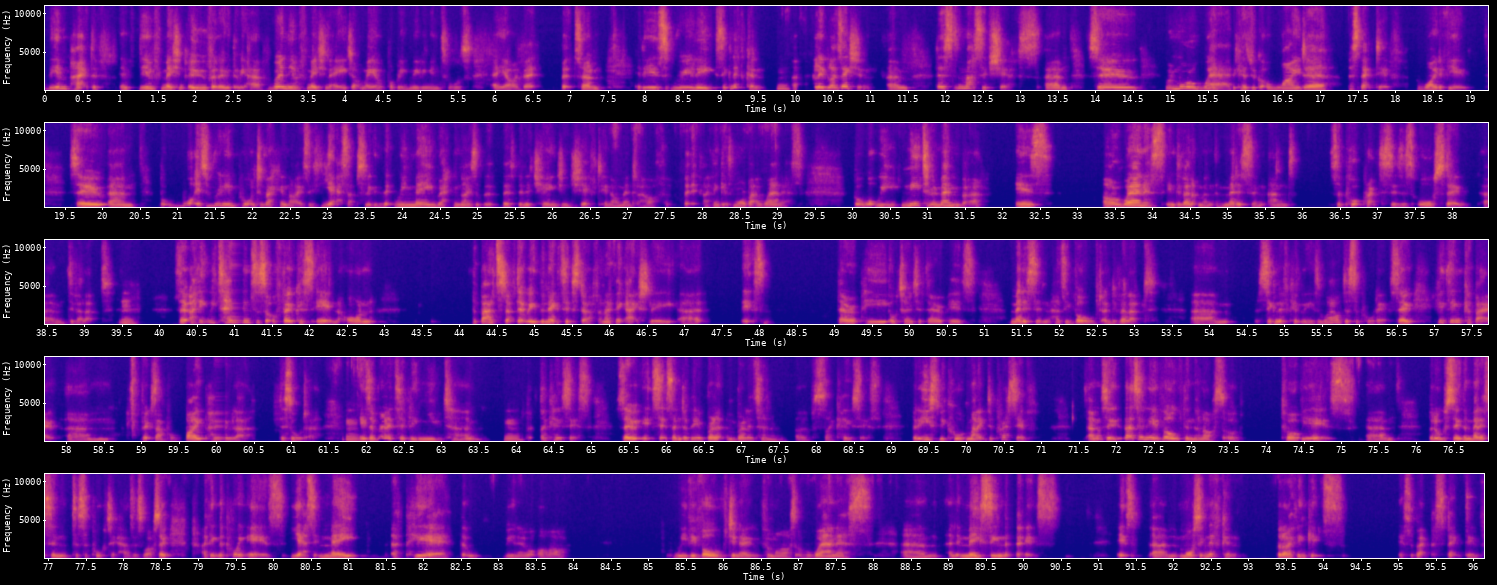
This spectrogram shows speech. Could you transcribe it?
the impact of the information overload that we have, we're in the information age, aren't we? Or probably moving in towards AI a bit, but um, it is really significant. Mm. Uh, globalization, um, there's massive shifts. Um, so we're more aware because we've got a wider perspective, a wider view. So um, but what is really important to recognize is yes, absolutely, that we may recognize that there's been a change and shift in our mental health, but I think it's more about awareness. But what we need to remember is our awareness in development and medicine and support practices is also um, developed. Mm. So I think we tend to sort of focus in on the bad stuff, don't we? The negative stuff. And I think actually uh, it's therapy, alternative therapies, medicine has evolved and developed um, significantly as well to support it. So if you think about, um, for example, bipolar disorder mm. is a relatively new term mm. for psychosis. So it sits under the umbrella, umbrella term of psychosis, but it used to be called manic depressive. Um, so that's only evolved in the last sort of 12 years. Um, but also the medicine to support it has as well. So I think the point is, yes, it may appear that you know our we've evolved you know from our sort of awareness um, and it may seem that it's it's um, more significant but i think it's it's about perspective.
